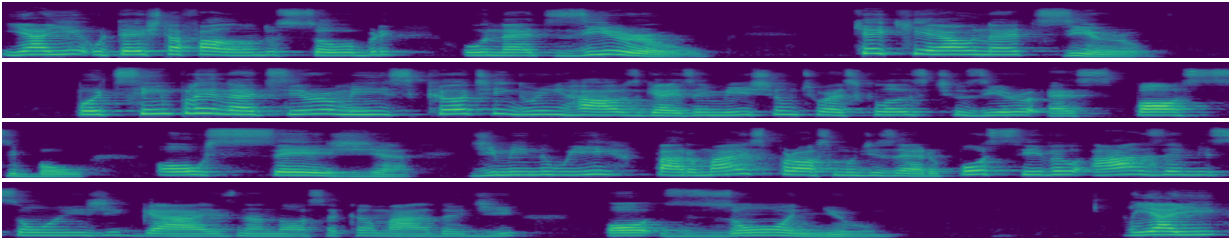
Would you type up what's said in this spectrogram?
E aí o texto está falando sobre o net zero. O que, que é o net zero? Put simply, net zero means cutting greenhouse gas emission to as close to zero as possible. Ou seja, diminuir para o mais próximo de zero possível as emissões de gás na nossa camada de ozônio. E aí,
